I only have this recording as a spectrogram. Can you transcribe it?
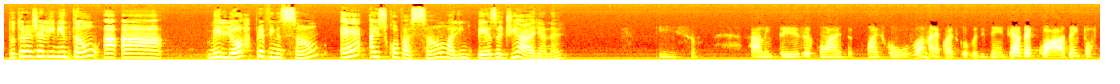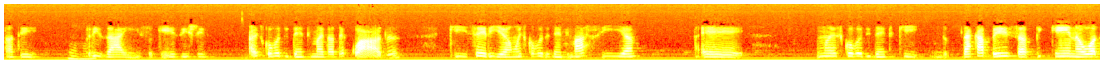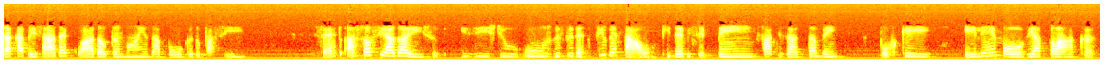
Doutora Angelina, então, a, a melhor prevenção é a escovação, a limpeza diária, né? Isso. A limpeza com a, com a escova, né, com a escova de dente é adequada, é importante uhum. frisar isso, que existe a escova de dente mais adequada, que seria uma escova de dente macia, é, uma escova de dente que da cabeça pequena ou da cabeça adequada ao tamanho da boca do paciente, certo? Associado a isso, existe o, o uso do fio dental, que deve ser bem enfatizado também, porque ele remove a placa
